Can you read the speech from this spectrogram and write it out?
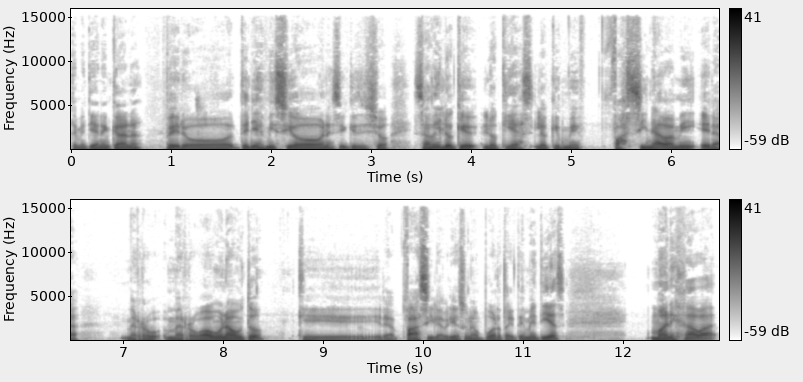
te metían en cana. Pero tenías misiones y qué sé yo. ¿Sabés lo que, lo que, lo que me fascinaba a mí? Era, me, ro- me robaba un auto, que era fácil, abrías una puerta y te metías. Manejaba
